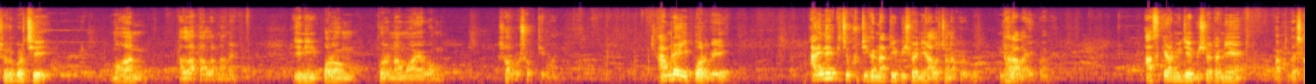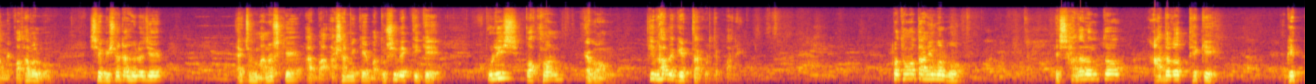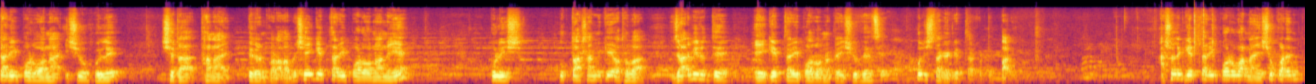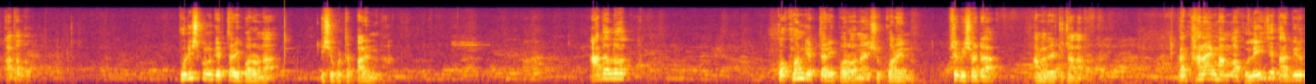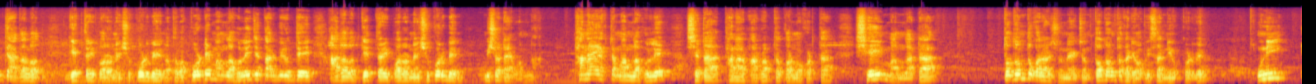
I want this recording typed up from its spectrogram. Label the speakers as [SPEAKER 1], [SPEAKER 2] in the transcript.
[SPEAKER 1] শুরু করছি মহান আল্লাহ তাল্লার নামে, যিনি পরম করুণাময় এবং সর্বশক্তিমান। আমরা এই পর্বে আইনের কিছু খুঁটিনাটি বিষয় নিয়ে আলোচনা করব ধারাবাহিকভাবে। আজকে আমি যে বিষয়টা নিয়ে আপনাদের সামনে কথা বলব, সে বিষয়টা হলো যে একজন মানুষকে বা আসামিকে বা দোষী ব্যক্তিকে পুলিশ কখন এবং কীভাবে গ্রেপ্তার করতে পারে। প্রথমত আমি বলব সাধারণত আদালত থেকে গ্রেপ্তারি পরোয়ানা ইস্যু হলে সেটা থানায় প্রেরণ করা হবে। সেই গ্রেপ্তারি পরোয়ানা নিয়ে পুলিশ উক্ত আসামিকে অথবা যার বিরুদ্ধে এই গ্রেপ্তারি পরোয়ানাটা ইস্যু হয়েছে, পুলিশ তাকে গ্রেপ্তার করতে পারে। আসলে গ্রেপ্তারি পরোয়ানা ইস্যু করেন আদালত। পুলিশ কোনো গ্রেপ্তারি পরোয়ানা ইস্যু করতে পারেন না। আদালত কখন গ্রেপ্তারি পরোয়ানা ইস্যু করেন সে বিষয়টা আমাদের একটু জানা দরকার। কারণ থানায় মামলা হলেই যে তার বিরুদ্ধে আদালত গ্রেপ্তারি পরোয়ানা ইস্যু করবেন অথবা কোর্টে মামলা হলেই যে তার বিরুদ্ধে আদালত গ্রেপ্তারি পরোয়ানা ইস্যু করবেন, বিষয়টা এমন না। থানায় একটা মামলা হলে সেটা থানার ভারপ্রাপ্ত কর্মকর্তা সেই মামলাটা তদন্ত করার জন্য একজন তদন্তকারী অফিসার নিয়োগ করবেন। উনি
